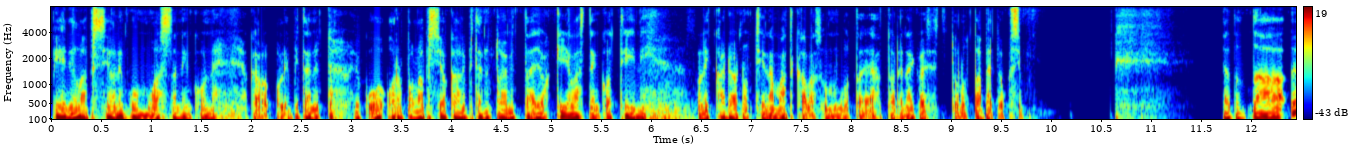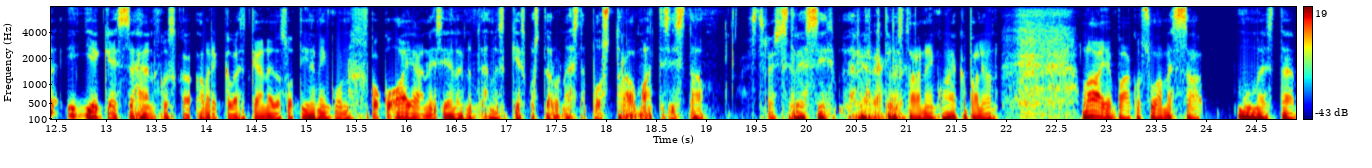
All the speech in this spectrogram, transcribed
pieni lapsi oli muun muassa, niin kuin, joka oli pitänyt, joku orpolapsi, joka oli pitänyt toimittaa johonkin lasten kotiin, niin oli kadonnut siinä matkalla sun muuta ja todennäköisesti tullut tapetuksi. Ja tota, Jenkeissähän, koska amerikkalaiset käy näitä sotia niin kuin koko ajan, niin siellä nyt keskustelu näistä posttraumaattisista stressireaktioista on niin kuin aika paljon laajempaa kuin Suomessa mun mielestä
